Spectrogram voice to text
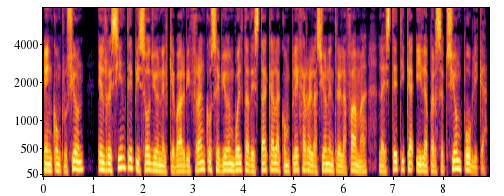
En conclusión, el reciente episodio en el que Barbie Franco se vio envuelta destaca la compleja relación entre la fama, la estética y la percepción pública.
